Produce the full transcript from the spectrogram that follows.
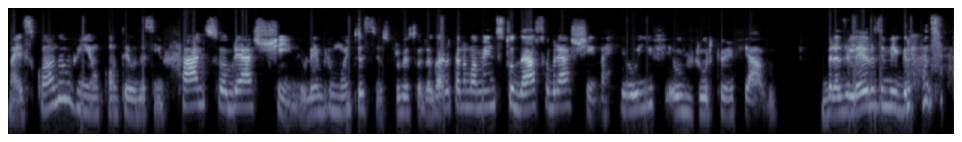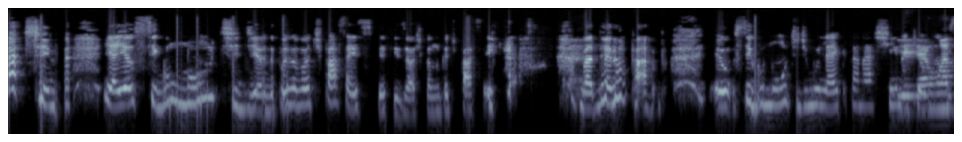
mas quando vinha um conteúdo assim, fale sobre a China, eu lembro muito assim, os professores, agora está no momento de estudar sobre a China. Eu, eu juro que eu enfiava brasileiros imigrantes na China. E aí eu sigo um monte de. Depois eu vou te passar esses perfis, eu acho que eu nunca te passei. batendo papo. Eu sigo um monte de mulher que está na China. E é uma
